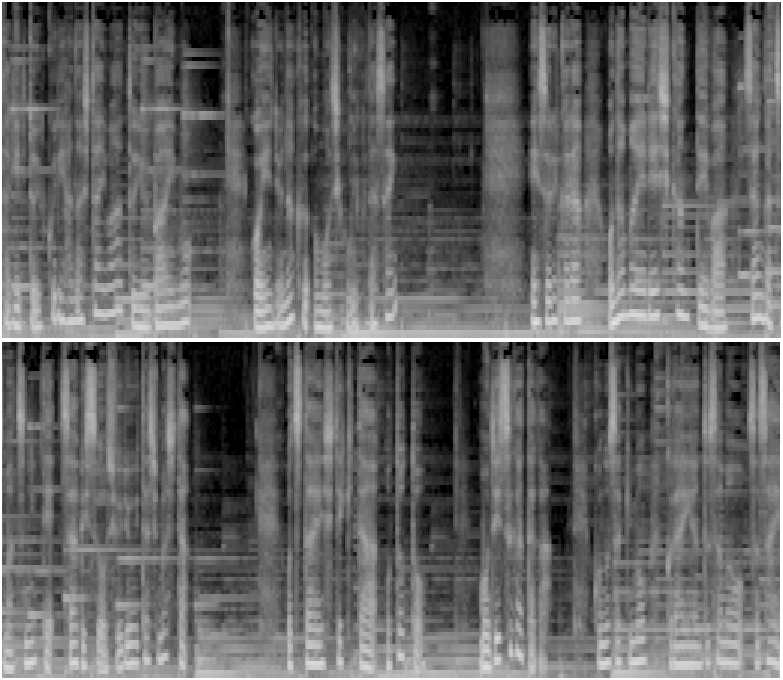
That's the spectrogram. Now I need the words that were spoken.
たぎりとゆっくり話したいわという場合もご遠慮なくお申し込みください。え、それからお名前霊視鑑定は3月末にてサービスを終了いたしました。お伝えしてきた音と文字姿がこの先もクライアント様を支え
